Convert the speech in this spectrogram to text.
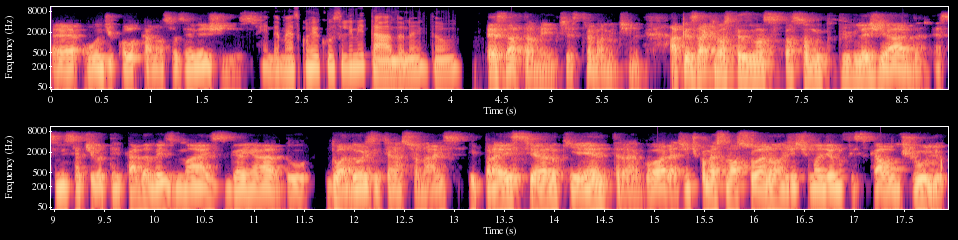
é, onde colocar nossas energias. Ainda mais com recurso limitado, né? Então. Exatamente, extremamente. Né? Apesar que nós temos uma situação muito privilegiada, essa iniciativa tem cada vez mais ganhado doadores internacionais, e para esse ano que entra agora, a gente começa o nosso ano, a gente manda ano fiscal em julho,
